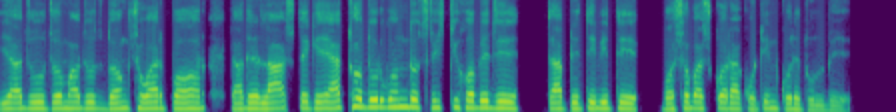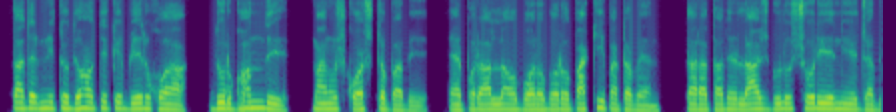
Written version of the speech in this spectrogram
ইয়াজুজ ও মাজুজ ধ্বংস হওয়ার পর তাদের লাশ থেকে এত দুর্গন্ধ সৃষ্টি হবে যে তা পৃথিবীতে বসবাস করা কঠিন করে তুলবে। তাদের মৃতদেহ থেকে বের হওয়া দুর্গন্ধে মানুষ কষ্ট পাবে। এরপর আল্লাহ বড় বড় পাখি পাঠাবেন। তারা তাদের লাশগুলো সরিয়ে নিয়ে যাবে।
